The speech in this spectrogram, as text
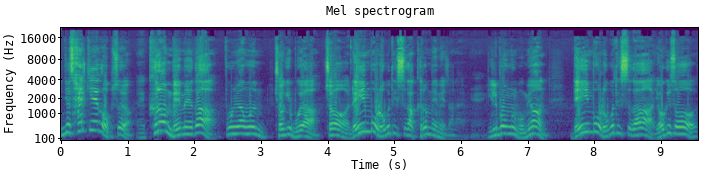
이제 살 기회가 없어요. 예, 그런 매매가 뭐냐면 저기 뭐야 저 레인보우 로보틱스가 그런 매매잖아요. 예, 일본을 보면 레인보우 로보틱스가 여기서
